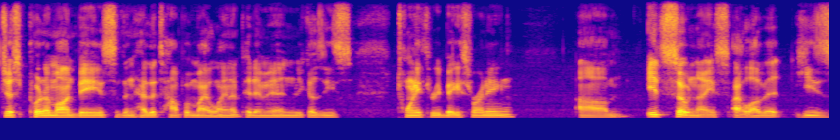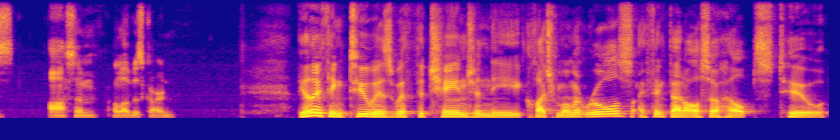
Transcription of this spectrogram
just put him on base and then had the top of my lineup hit him in because he's 23 base running. Um, it's so nice. I love it. He's awesome. I love his card. The other thing too is with the change in the clutch moment rules, I think that also helps too,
